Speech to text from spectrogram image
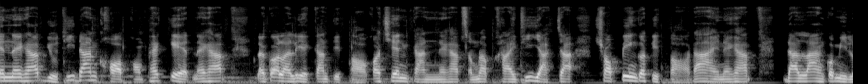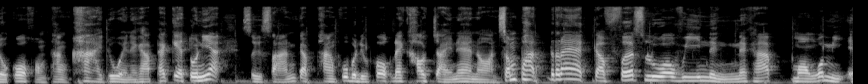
นนะครับอยู่ที่ด้านขอบของแพ็กเกจนะครับแล้วก็รายละเอียดการติดต่อก็เช่นกันนะครับสำหรับใครที่อยากจะช้อปปิ้งก็ติดต่อได้นะครับด้านล่างก็มีโลโก้ของทางค่ายด้วยนะครับแพ็กเกจตัวเนี้ยสื่อสารกับทางผู้บริโภคได้เข้าใจแน่นอน สัมผัสแรกกับ First Lure V1 นะครับมองว่ามีเอ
